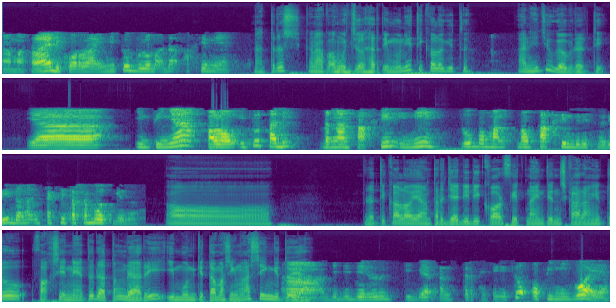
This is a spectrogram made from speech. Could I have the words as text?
Nah, masalahnya di corona ini tuh belum ada vaksinnya. Nah, terus kenapa muncul herd immunity kalau gitu? Aneh juga berarti. Ya intinya kalau itu tadi dengan vaksin ini lu memvaksin diri sendiri dengan infeksi tersebut gitu. Oh. Berarti kalau yang terjadi di COVID-19 sekarang itu vaksinnya itu datang dari imun kita masing-masing gitu ya. Nah, jadi diri lu dibiarkan terinfeksi itu opini gua ya.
